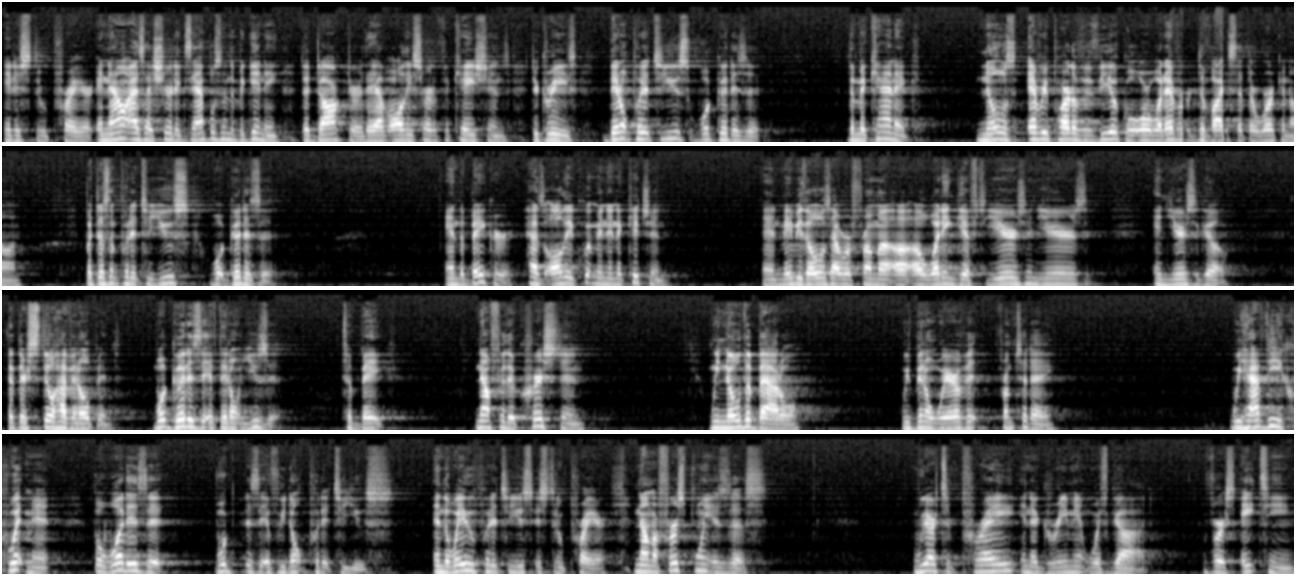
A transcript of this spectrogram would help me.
It is through prayer. And now, as I shared examples in the beginning, the doctor, they have all these certifications, degrees. They don't put it to use. What good is it? The mechanic knows every part of a vehicle or whatever device that they're working on, but doesn't put it to use. What good is it? And the baker has all the equipment in the kitchen. And maybe those that were from a, a wedding gift years and years and years ago that they still haven't opened. What good is it if they don't use it to bake? Now, for the Christian, we know the battle. We've been aware of it from today. We have the equipment, but what is it? What is it if we don't put it to use? And the way we put it to use is through prayer. Now, my first point is this we are to pray in agreement with God. Verse 18,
